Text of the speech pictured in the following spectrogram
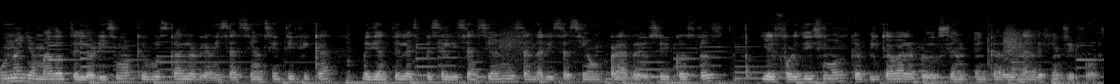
uno llamado Taylorismo que busca la organización científica mediante la especialización y estandarización para reducir costos, y el Fordismo que aplicaba la producción en cadena de Henry Ford.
